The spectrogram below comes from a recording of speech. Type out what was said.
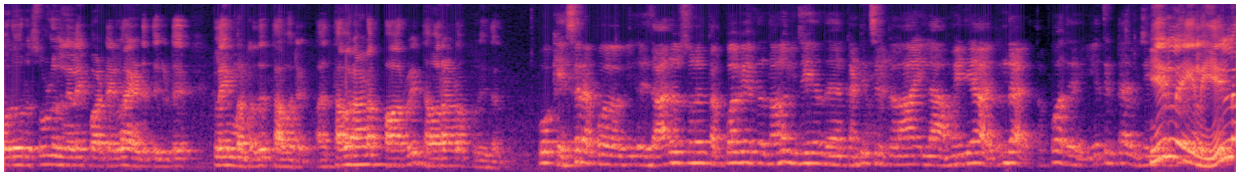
ஒரு ஒரு சூழல் நிலைப்பாட்டை எல்லாம் எடுத்துக்கிட்டு கிளைம் பண்றது தவறு. அது தவறான பார்வை தவறான புரிதல். ஓகே சார் அப்போ ஜாதவ் சொன்னது தப்பாவே இருந்தாலும் விஜய் அதை கண்டிச்சிருக்கலாம் இல்ல அமைதியா இருந்தார். அப்போ அதை ஏத்துக்கிட்டார் விஜய். இல்ல இல்ல இல்ல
